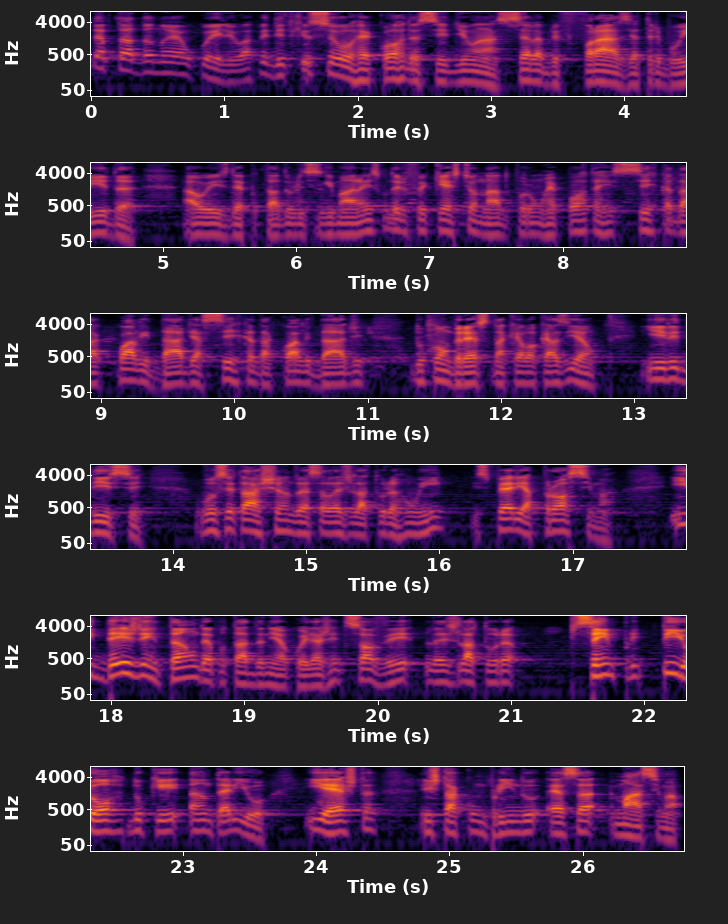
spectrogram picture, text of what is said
Deputado Daniel Coelho, acredito que o senhor recorda-se de uma célebre frase atribuída ao ex-deputado Ulisses Guimarães, quando ele foi questionado por um repórter acerca da qualidade, acerca da qualidade do Congresso naquela ocasião. E ele disse: Você está achando essa legislatura ruim? Espere a próxima. E desde então, deputado Daniel Coelho, a gente só vê legislatura sempre pior do que a anterior. E esta está cumprindo essa máxima.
